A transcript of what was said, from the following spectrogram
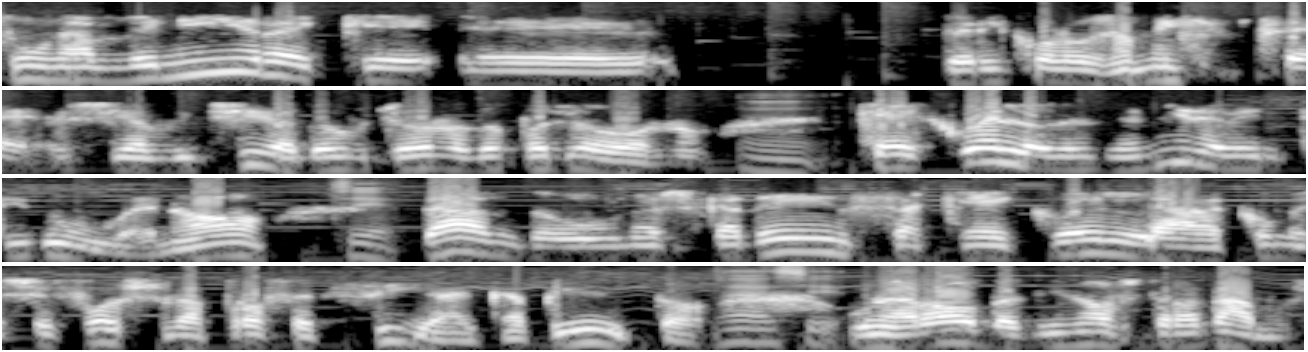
su un avvenire che eh, pericolosamente si avvicina giorno dopo giorno, che è quello del 2022, no? dando una scadenza che è quella come se fosse una profezia, hai capito? Una roba di Nostradamus.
